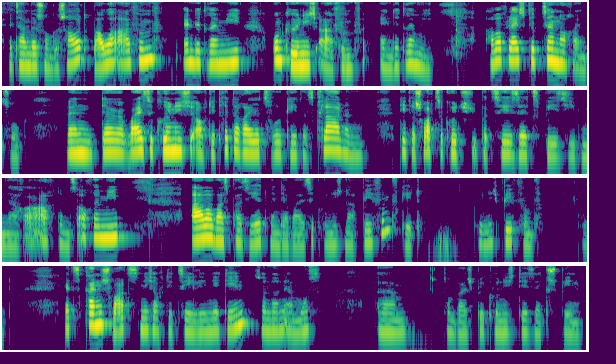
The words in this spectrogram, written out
Jetzt haben wir schon geschaut, Bauer A5 endet Remis und König A5 endet Remis. Aber vielleicht gibt es ja noch einen Zug. Wenn der weiße König auf die dritte Reihe zurückgeht, ist klar, dann geht der schwarze König über C6, B7 nach A8 und ist auch Remis. Aber was passiert, wenn der weiße König nach B5 geht? König B5. Gut. Jetzt kann Schwarz nicht auf die C-Linie gehen, sondern er muss ähm, zum Beispiel König D6 spielen.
